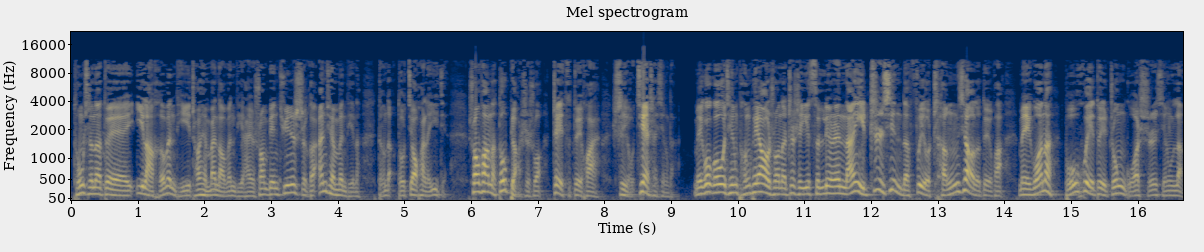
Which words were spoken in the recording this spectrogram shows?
同时呢对伊朗核问题、朝鲜半岛问题，还有双边军事和安全问题呢等等都交换了意见。双方呢都表示说，这次对话呀是有建设性的。美国国务卿蓬佩奥说呢，这是一次令人难以置信的富有成效的对话。美国呢不会对中国实行冷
